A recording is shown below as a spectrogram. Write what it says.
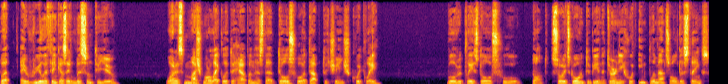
But I really think as I listen to you, what is much more likely to happen is that those who adapt to change quickly will replace those who don't. So it's going to be an attorney who implements all these things,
